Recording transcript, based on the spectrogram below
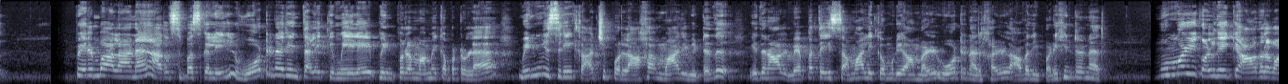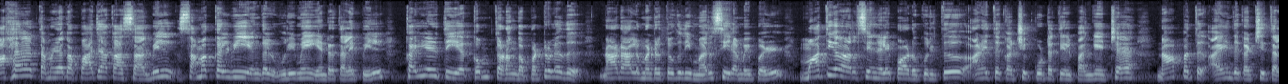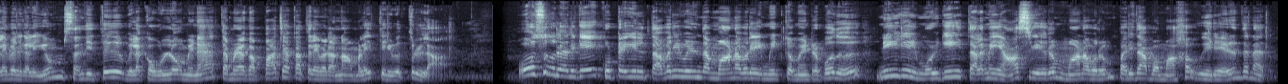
பெரும்பாலான அரசு பஸ்களில் ஓட்டுநரின் தலைக்கு மேலே பின்புறம் அமைக்கப்பட்டுள்ள மின்விசிறி காட்சி பொருளாக மாறிவிட்டது. இதனால் வெப்பத்தை சமாளிக்க முடியாமல் ஓட்டுநர்கள் அவதிப்படுகின்றனர். மும்மொழி கொள்கைக்கு ஆதரவாக தமிழக பாஜக சார்பில் சமக்கல்வி எங்கள் உரிமை என்ற தலைப்பில் கையெழுத்து இயக்கம் தொடங்கப்பட்டுள்ளது. நாடாளுமன்ற தொகுதி மறுசீரமைப்பில் மத்திய அரசின் நிலைப்பாடு குறித்து அனைத்து கட்சி கூட்டத்தில் பங்கேற்ற நாற்பத்து ஐந்து கட்சி தலைவர்களையும் சந்தித்து விளக்க உள்ளோம் என தமிழக பாஜக தலைவர் அண்ணாமலை தெரிவித்துள்ளார். ஓசூர் அருகே குட்டையில் தவறி விழுந்த மாணவரை மீட்க முயன்றபோது நீரில் மூழ்கி தலைமை ஆசிரியரும் மாணவரும் பரிதாபமாக உயிரிழந்தனர்.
